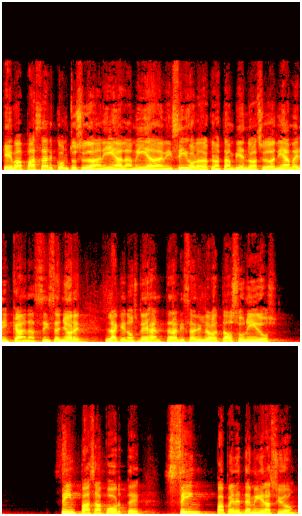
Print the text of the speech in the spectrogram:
¿qué va a pasar con tu ciudadanía, la mía, la de mis hijos, la de los que nos están viendo? La ciudadanía americana, sí señores, la que nos deja entrar y salir de los Estados Unidos sin pasaporte, sin papeles de migración,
